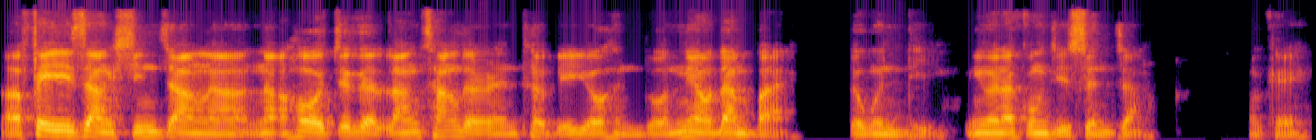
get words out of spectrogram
呃肺脏、心脏啊，然后这个狼疮的人特别有很多尿蛋白的问题，因为它攻击肾脏，OK。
